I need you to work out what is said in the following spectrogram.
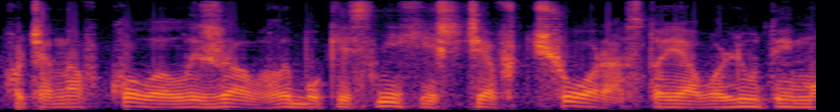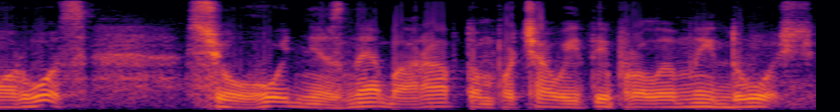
Хоча навколо лежав глибокий сніг і ще вчора стояв лютий мороз. Сьогодні з неба раптом почав йти проливний дощ.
